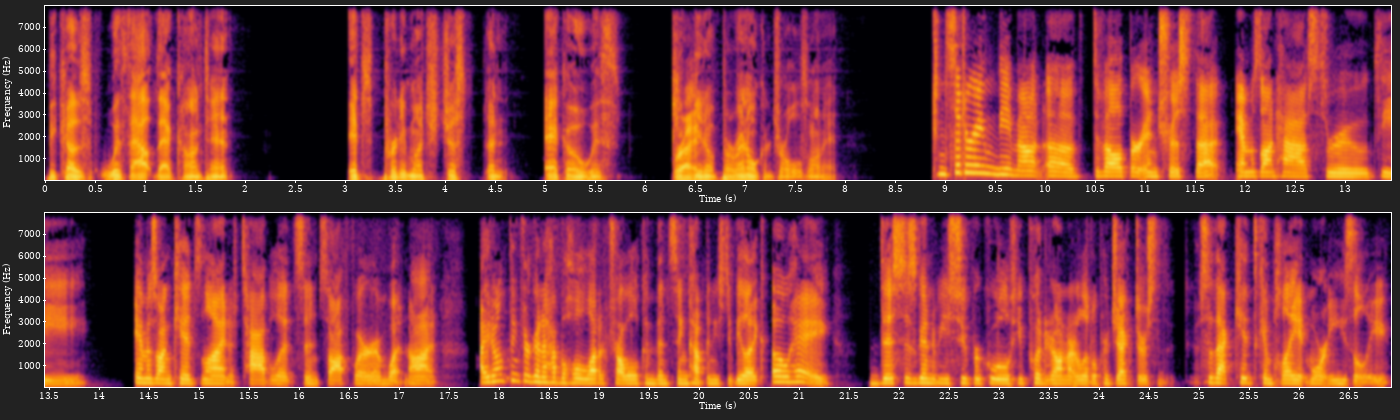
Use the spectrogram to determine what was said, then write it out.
because without that content it's pretty much just an echo with Right. you know parental controls on it Considering the amount of developer interest that Amazon has through the Amazon Kids line of tablets and software and whatnot, I don't think they're going to have a whole lot of trouble convincing companies to be like, oh, hey, this is going to be super cool if you put it on our little projectors so that kids can play it more easily.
